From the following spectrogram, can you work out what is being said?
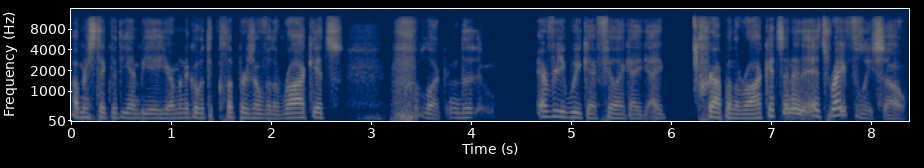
I'm going to stick with the NBA here. I'm going to go with the Clippers over the Rockets. Look, the, every week I feel like I, I crap on the Rockets, and it, it's rightfully so.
